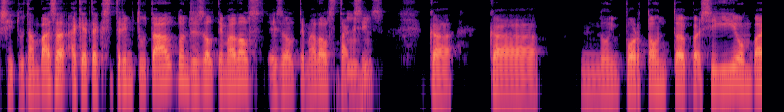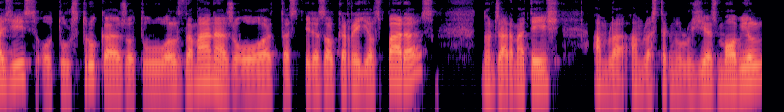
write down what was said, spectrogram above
Si tu te'n vas a aquest extrem total, doncs és el tema dels, és el tema dels taxis, uh -huh. que, que no importa on te, sigui on vagis, o tu els truques, o tu els demanes, o t'esperes al carrer i els pares, doncs ara mateix amb, la, amb les tecnologies mòbil,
